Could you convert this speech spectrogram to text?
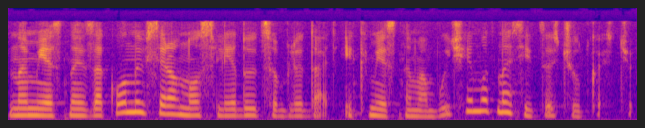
но местные законы все равно следует соблюдать и к местным обычаям относиться с чуткостью.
